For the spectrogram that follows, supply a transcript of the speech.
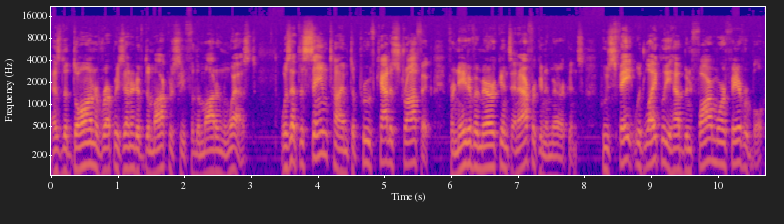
as the dawn of representative democracy for the modern West, was at the same time to prove catastrophic for Native Americans and African Americans, whose fate would likely have been far more favorable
